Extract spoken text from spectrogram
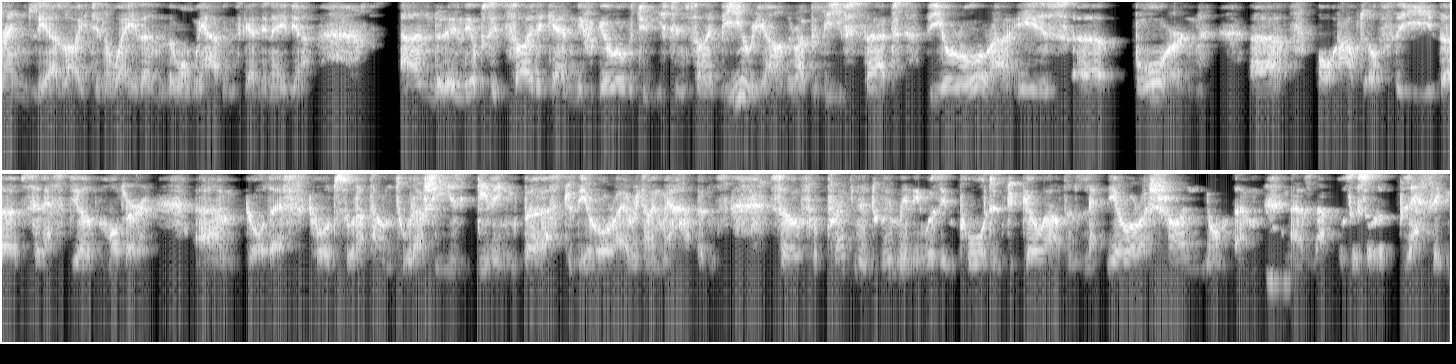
friendlier light in a way than the one we have in Scandinavia. And in the opposite side again, if we go over to eastern Siberia, there are beliefs that the aurora is uh, born uh, or out of the, the celestial mother um, goddess called Suratantura. She is giving birth to the aurora every time it happens. So for pregnant women, it was important to go out and let the aurora shine on them, as that was a sort of blessing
